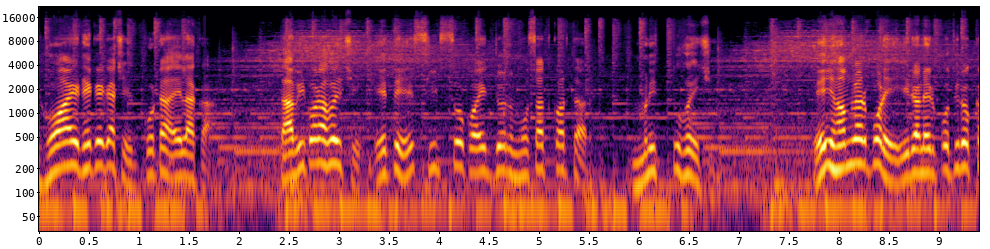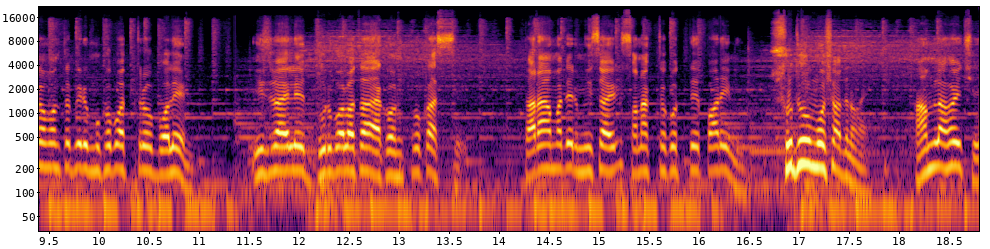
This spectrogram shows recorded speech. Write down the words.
ধোঁয়ায় ঢেকে গেছে গোটা এলাকা। দাবি করা হয়েছে, এতে শীর্ষ কয়েকজন মোসাদকর্তার মৃত্যু হয়েছে। এই হামলার পরে ইরানের প্রতিরক্ষা মন্ত্রকের মুখপাত্র বলেন, ইসরায়েলের দুর্বলতা এখন প্রকাশ্যে। তারা আমাদের মিসাইল শনাক্ত করতে পারেনি। শুধু মোসাদ নয়, হামলা হয়েছে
